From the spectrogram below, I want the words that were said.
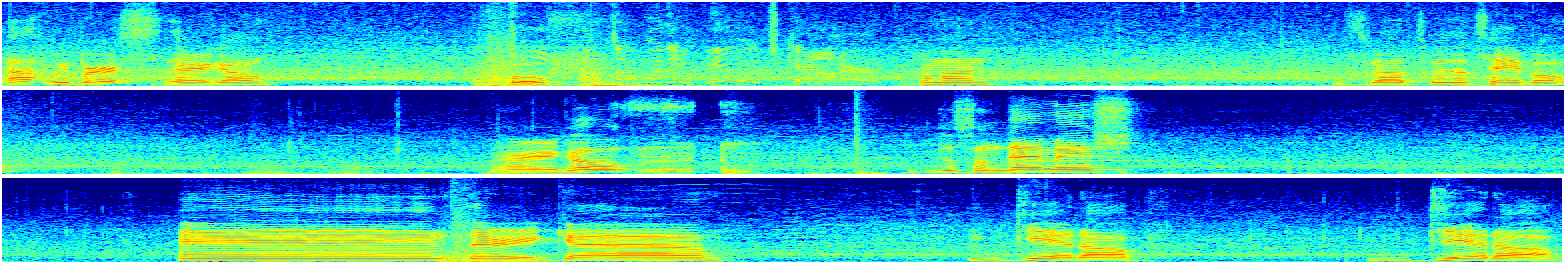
Ah, reverse. There you go. Oof. Come on. Let's go to the table. There you go. Do some damage. And there you go. Get up. Get up.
